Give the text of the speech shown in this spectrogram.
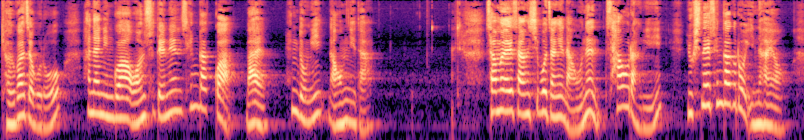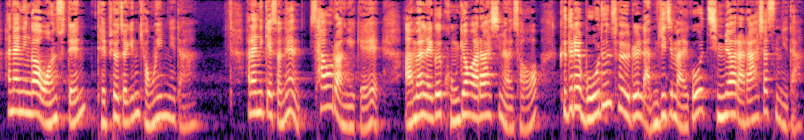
결과적으로 하나님과 원수되는 생각과 말, 행동이 나옵니다. 사무엘상 15장에 나오는 사우랑이 육신의 생각으로 인하여 하나님과 원수된 대표적인 경우입니다. 하나님께서는 사울 왕에게 아말렉을 공경하라 하시면서 그들의 모든 소유를 남기지 말고 진멸하라 하셨습니다.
